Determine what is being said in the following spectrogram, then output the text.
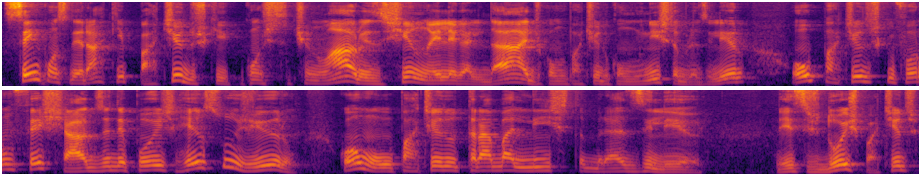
sem considerar que partidos que continuaram existindo na ilegalidade, como o Partido Comunista Brasileiro, ou partidos que foram fechados e depois ressurgiram, como o Partido Trabalhista Brasileiro. Desses dois partidos,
